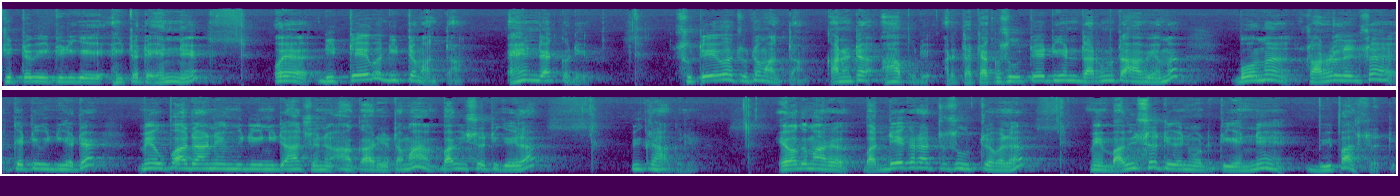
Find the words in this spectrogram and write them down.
චිත්ත වීතිගේ හිතට එන්නේ ඔය දිත්තේව දිත්තමත්තම් ඇහෙන් දැක්කදී සුතේව සුතමත්තම් කනට අහපුදේ අර චචක සූත්‍රයේ තියෙන ධර්මතාවයම බොහොම සරල ලෙස කෙටි විදිහට මේ උපාදානයෙන් මිදී නිදහස් වෙන ආකාරය තමයි භවිෂ්‍යති කියලා විග්‍රහ කළේ. ඒ වගේම අර බද්දේකරත් සූත්‍රවල මේ භවිෂ්‍යති වෙනුවට තියෙන්නේ විපස්සති.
